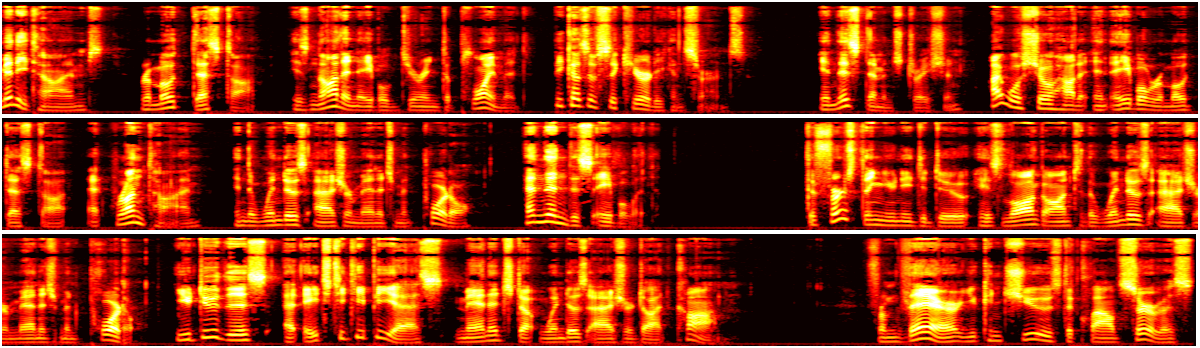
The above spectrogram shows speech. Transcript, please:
Many times, Remote Desktop is not enabled during deployment because of security concerns. In this demonstration, I will show how to enable Remote Desktop at runtime in the Windows Azure Management Portal and then disable it. The first thing you need to do is log on to the Windows Azure Management Portal. You do this at https manage.windowsazure.com. From there, you can choose the cloud service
